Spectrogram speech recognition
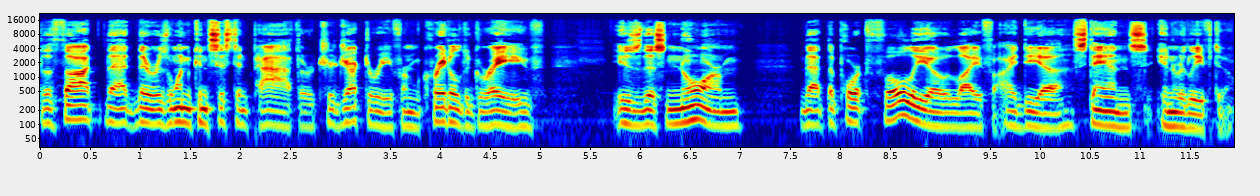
The thought that there is one consistent path or trajectory from cradle to grave is this norm that the portfolio life idea stands in relief to.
